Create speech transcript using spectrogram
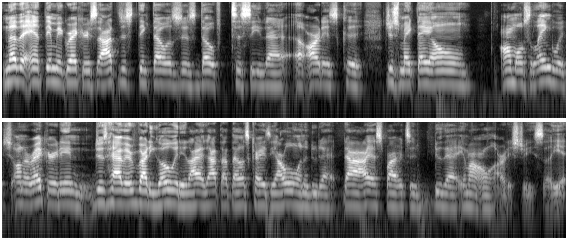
another anthemic record so i just think that was just dope to see that an artist could just make their own almost language on a record and just have everybody go with it. Like i thought that was crazy. I would want to do that. I aspire to do that in my own artistry so yeah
